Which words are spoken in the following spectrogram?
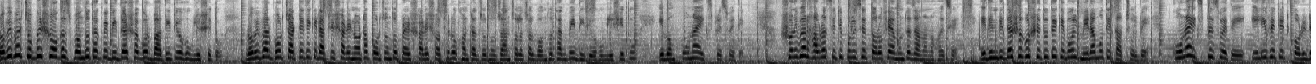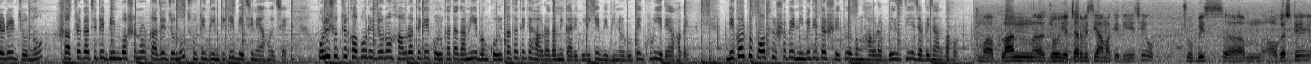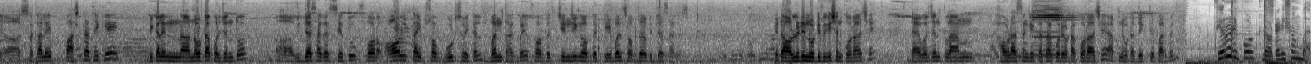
রবিবার চব্বিশে অগস্ট বন্ধ থাকবে বিদ্যাসাগর বা দ্বিতীয় হুগলি সেতু। রবিবার ভোর চারটে থেকে রাত্রি সাড়ে নটা পর্যন্ত প্রায় সাড়ে সতেরো ঘণ্টার জন্য যান চলাচল বন্ধ থাকবে দ্বিতীয় হুগলি সেতু এবং কোনা এক্সপ্রেসওয়েতে। শনিবার হাওড়া সিটি পুলিশের তরফে এমনটা জানানো হয়েছে। এদিন বিদ্যাসাগর সেতুতে কেবল মেরামতির কাজ চলবে। কোনা এক্সপ্রেসওয়েতে এলিভেটেড করিডোরের জন্য, সাঁতরাগাছিতে বিম বসানোর কাজের জন্য ছুটির দিনটিকেই বেছে নেওয়া হয়েছে। পুলিশ সূত্রে খবর এজন্য হাওড়া থেকে কলকাতাগামী এবং কলকাতা থেকে হাওড়াগামী গাড়িগুলিকে বিভিন্ন রুটে ঘুরিয়ে দেওয়া হবে। বিকল্প পথ হিসাবে নিবেদিতা সেতু এবং হাওড়া ব্রিজ দিয়ে যাবে যানবাহন। প্ল্যান जो এইচ আমাকে দিয়েছে চব্বিশ অগস্টে সকালে পাঁচটা থেকে বিকালে নটা পর্যন্ত Vidyasagar Setu for all types of goods vehicle বন্ধ থাকবে for the changing of the cables of the Vidyasagar Setu এটা অলরেডি নোটিফিকেশন করা আছে ডাইভারজন প্ল্যান হাওড়ার সঙ্গে কথা করে ওটা করা আছে আপনি ওটা দেখতে পারবেন ফেরো রিপোর্ট লটারি সংবাদ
